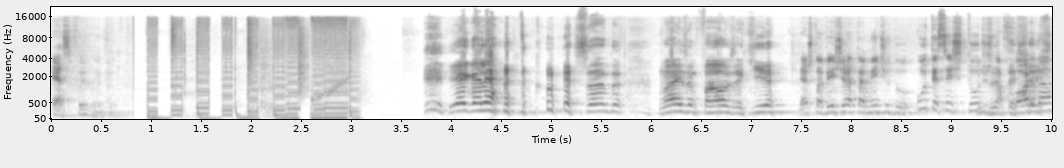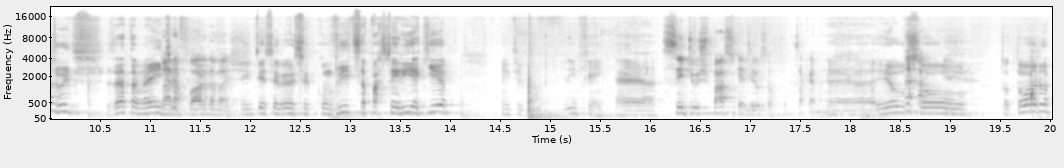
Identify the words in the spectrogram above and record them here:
Essa foi ruim, viu? E aí, galera, tá começando mais um pause aqui. Desta vez diretamente do UTC Studios, do na TC Flórida. Studios, exatamente. Não é na Flórida, mas... A gente recebeu esse convite, essa parceria aqui. A gente, enfim, é, o espaço, que é meu, sacanagem. é, eu sou Totoro,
